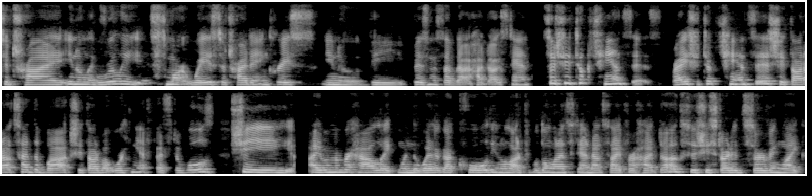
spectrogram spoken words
to try, you know, like really smart ways to try to increase, you know, the business of that hot dog stand. So she took chances, right? She took chances. She thought outside the box. She thought about working at festivals. She, I remember how, like, when the weather got cold, you know, a lot of people don't want to stand outside for hot dogs. So she started serving like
